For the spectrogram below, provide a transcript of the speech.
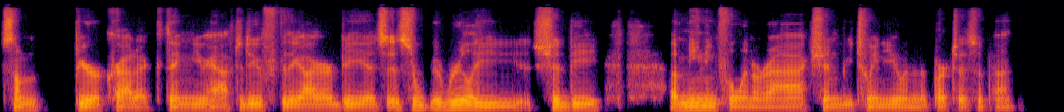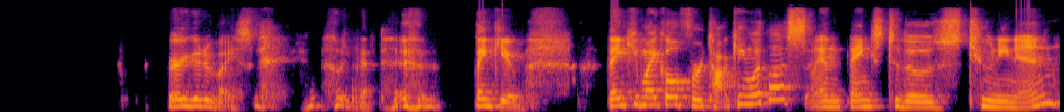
some bureaucratic thing you have to do for the IRB. It's, it's it really should be a meaningful interaction between you and the participant. Very good advice. I like that. Thank you. Thank you, Michael, for talking with us. And thanks to those tuning in.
